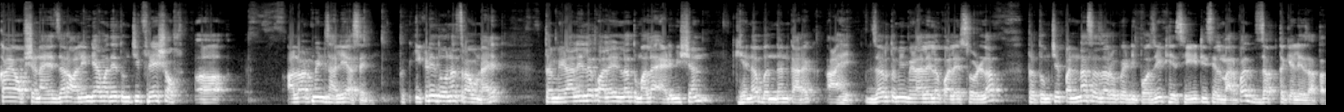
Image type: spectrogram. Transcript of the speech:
काय ऑप्शन आहे? जर ऑल इंडियामध्ये तुमची फ्रेश ऑफ अलॉटमेंट झाली असेल तर इकडे दोनच राऊंड आहेत. तर मिळालेलं कॉलेजला तुम्हाला ॲडमिशन घेणं बंधनकारक आहे. जर तुम्ही मिळालेलं कॉलेज सोडलं तर तुमचे पन्नास हजार रुपये डिपॉझिट हे सीईटी टी सेलमार्फत जप्त केले जातात.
